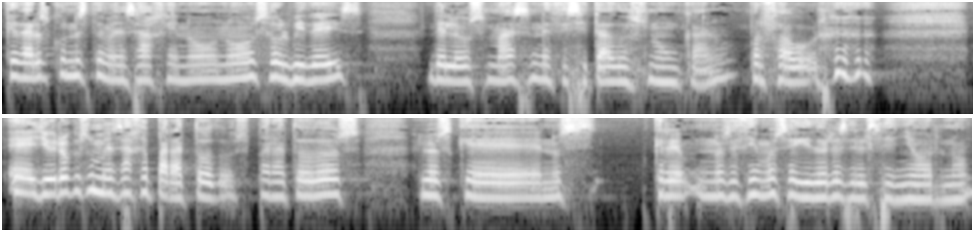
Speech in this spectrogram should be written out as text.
quedaros con este mensaje. No, no os olvidéis de los más necesitados nunca, ¿no? Por favor. Eh, yo creo que es un mensaje para todos, para todos los que nos, nos decimos seguidores del Señor, ¿no?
